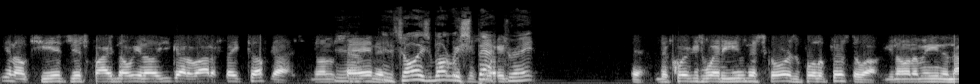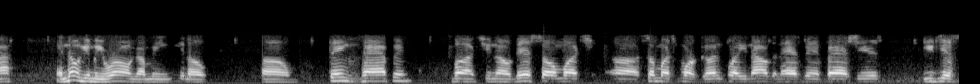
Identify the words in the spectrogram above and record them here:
you know kids just fighting. over You know, you got a lot of fake tough guys. You know what I'm Yeah. saying? And it's always about respect, way- right? Yeah, the quickest way to even the score is to pull a pistol out. You know what I mean? And I and don't get me wrong. I mean, you know, um, things happen, but you know, there's so much uh, so much more gunplay now than has been in past years. You just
